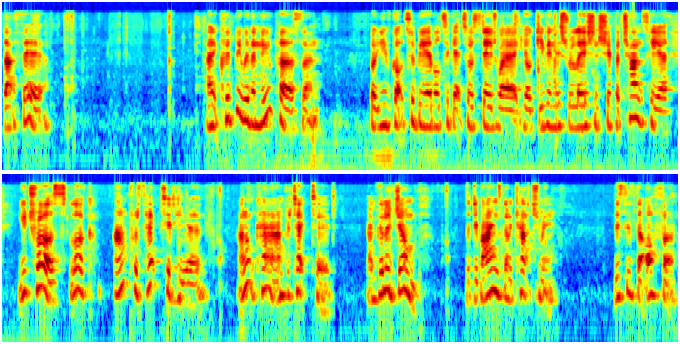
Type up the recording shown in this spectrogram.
that's it. And it could be with a new person but you've got to be able to get to a stage where you're giving this relationship a chance here. You trust, look, I'm protected here. I don't care, I'm protected. I'm going to jump. The divine's going to catch me. This is the offer.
